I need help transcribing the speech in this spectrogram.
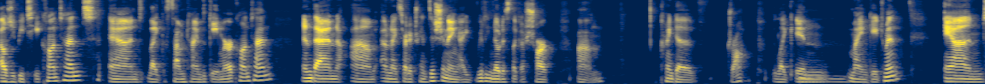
LGBT content and like sometimes gamer content. And then um, when I started transitioning, I really noticed like a sharp um, kind of drop like in Mm. my engagement. And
